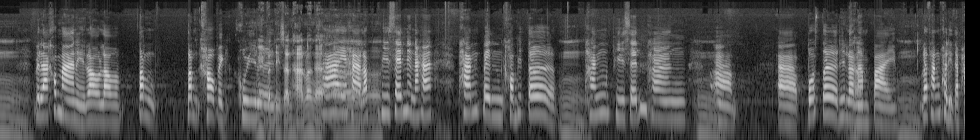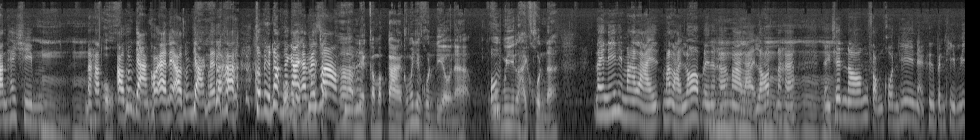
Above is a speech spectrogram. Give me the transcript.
อืมเวลาเข้ามาเนี่ยเราเราต้องต้องเข้าไปคุยเลมียปฏิสันฐานว่าไงใช่ค่ะแล้วอ่าพรีเซนต์เนี่ยนะคะ ทั้งเป็นคอมพิวเตอร์อืมทั้งพรีเซนต์ทางอืมอ่าอ่าโปสเตอร์ที่เราครับนำไปอืมแล้วทั้งผลิตภัณฑ์ให้ชิมอืมมนะคะโโหเอาทุกอย่างของแอนเนี่ยเอาทุกอย่างเลยนะคะ คนอื่นทำยังไงผแอนไม่ทราบดูจกภาพเนี่ยกรรมการเขาไม่ใช่คนเดียวนะฮะ โอ้โอ้มีหลายคนนะ ในนี้นี่มาหลายมาหลายรอบเลยนะคะอืมมาหลายล็อตนะคะอืมอืมอย่างเช่นน้องสองคนที่เนี่ยคือเป็นทีมวิ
